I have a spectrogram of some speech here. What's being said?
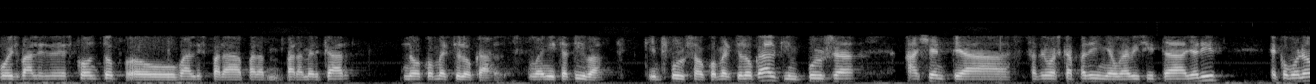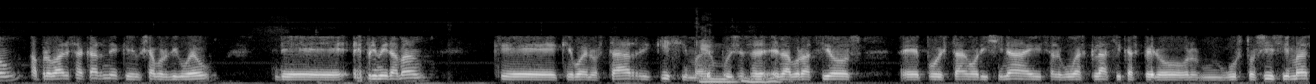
pois vales de desconto ou vales para, para, para mercar no comercio local. Unha iniciativa que impulsa o comercio local, que impulsa a xente a facer unha escapadiña, unha visita a Llariz, e como non, a probar esa carne que xa vos digo eu, de, de primeira man, que, que bueno, está riquísima. Que un... Pois esas elaboracións eh, pois tan orixinais, algunhas clásicas pero gustosísimas.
